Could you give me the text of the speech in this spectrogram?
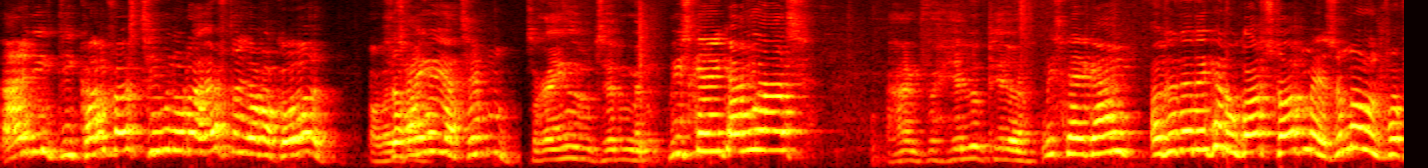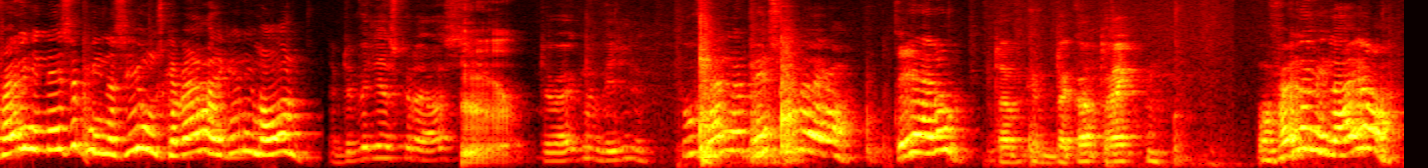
Nej, de, de kom først 10 minutter efter, jeg var gået. Og Så så? ringede jeg til dem. Så ringede du til dem, men... Vi skal i gang, Lars. Ej, for helvede, Per. Vi skal i gang. Og det der, det kan du godt stoppe med. Så må du få fat i hende nissepine og sige, at hun skal være her igen i morgen. Jamen, det ville jeg sgu da også. Det var ikke med vilje. Du er fandme pisseulækker. Det er du. Derfor kan du da godt drikke den. Hvor fanden er min lighter?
